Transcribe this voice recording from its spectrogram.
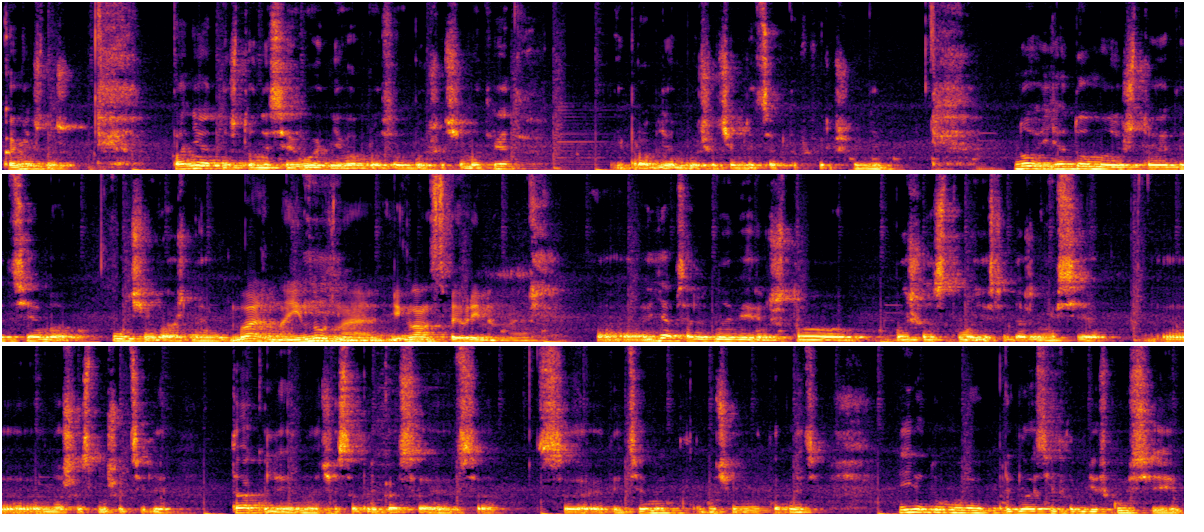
Конечно же. Понятно, что на сегодня вопросов больше, чем ответ, и проблем больше, чем рецептов их решения. Но я думаю, что эта тема очень важная. Важная и нужная, и главное, своевременная. Э, я абсолютно уверен, что большинство, если даже не все э, наши слушатели так или иначе соприкасаются с этой темой обучения в интернете. И я думаю, пригласив их к дискуссии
